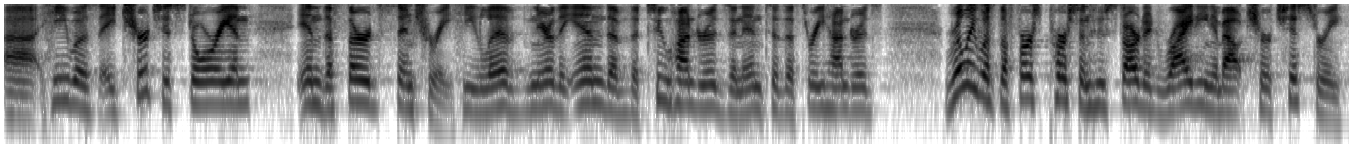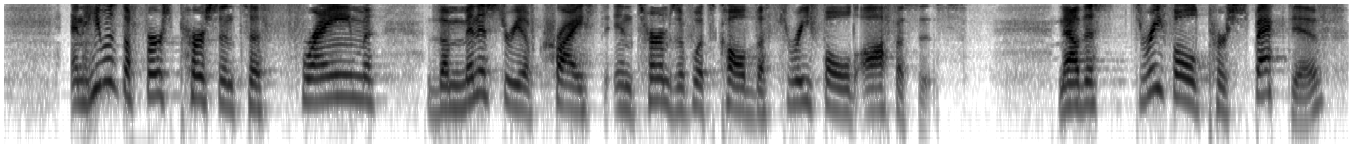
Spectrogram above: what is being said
Uh, he was a church historian in the third century. He lived near the end of the 200s and into the 300s. Really was the first person who started writing about church history. And he was the first person to frame the ministry of Christ in terms of what's called the threefold offices. Now, this threefold perspective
